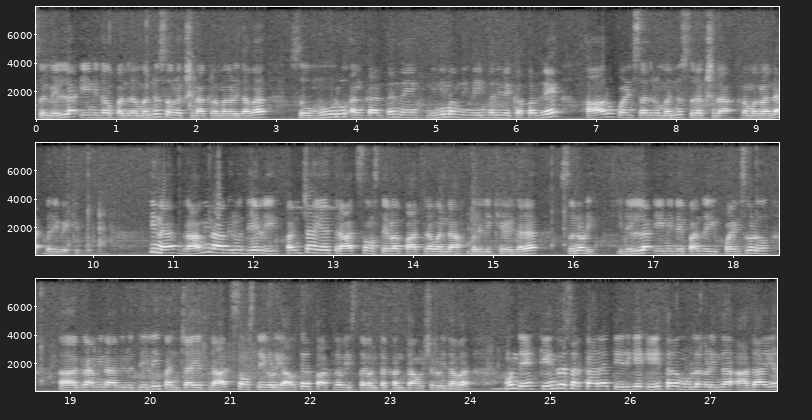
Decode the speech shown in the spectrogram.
ಸೊ ಇವೆಲ್ಲ ಏನಿದಾವಪ್ಪ ಅಂದ್ರೆ ಮಣ್ಣು ಸಂರಕ್ಷಣಾ ಕ್ರಮಗಳಿದಾವ. ಸೊ ಮೂರು ಅಂಕ ಅಂತಂದ್ರೆ ಮಿನಿಮಮ್ ನೀವು ಏನು ಬರಿಬೇಕಪ್ಪ ಅಂದ್ರೆ ಆರು ಪಾಯಿಂಟ್ಸ್ ಆದರೂ ಮಣ್ಣು ಸುರಕ್ಷಣಾ ಕ್ರಮಗಳನ್ನು ಬರಿಬೇಕಿತ್ತು. ಇನ್ನು ಗ್ರಾಮೀಣಾಭಿವೃದ್ಧಿಯಲ್ಲಿ ಪಂಚಾಯತ್ ರಾಜ್ ಸಂಸ್ಥೆಗಳ ಪಾತ್ರವನ್ನು ಬರೀಲಿಕ್ಕೆ ಹೇಳಿದ್ದಾರೆ ಸೊ ನೋಡಿ, ಇದೆಲ್ಲ ಏನಿದೆಪ್ಪ ಅಂದರೆ ಈ ಪಾಯಿಂಟ್ಸ್ಗಳು ಗಳು ಗ್ರಾಮೀಣಾಭಿವೃದ್ಧಿಯಲ್ಲಿ ಪಂಚಾಯತ್ ರಾಜ್ ಸಂಸ್ಥೆಗಳು ಯಾವ ಥರ ಪಾತ್ರ ವಹಿಸ್ತವೆ ಅಂತಕ್ಕಂಥ ಅಂಶಗಳಿದ್ದಾವೆ ಮುಂದೆ ಕೇಂದ್ರ ಸರ್ಕಾರ ತೆರಿಗೆ ಏತರ ಮೂಲಗಳಿಂದ ಆದಾಯ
